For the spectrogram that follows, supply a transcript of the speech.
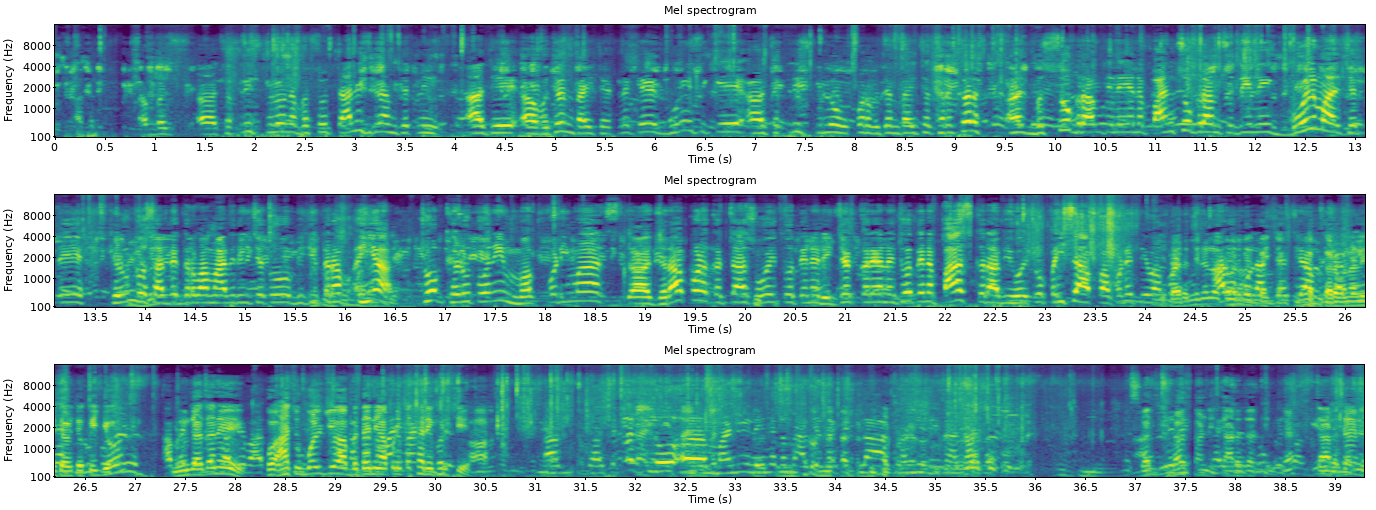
છત્રીસ કિલો અને બસો ચાલીસ ગ્રામ જેટલી આ જે વજન થાય છે એટલે કે ગુણી સિક્કે છત્રીસ કિલો ઉપર વજન થાય છે ખરેખર બસો ગ્રામથી લઈ અને પાંચસો ગ્રામ સુધીની ગોલમાલ છે તે ખેડૂતો સાથે કરવામાં આવી રહી છે. તો બીજી તરફ અહીંયા જો ખેડૂતોની મગફળીમાં જરા પણ કચાશ હોય તો તેને રિજેક્ટ કરે અને જો તેને પાસ કરાવી હોય તો પૈસા આપવા પડે તેવા પણ કરવાના લીધે તો કીજો મુંજાતા ને આ બોલજો આ બધાની આપણી પથારી ફરશે. કેટલા કિલો માંડવી લઈને તમે આવ્યા હતા? કેટલા માંડવી લઈને આવ્યા હતા? ચાર હજાર કિલો ચાર હજાર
